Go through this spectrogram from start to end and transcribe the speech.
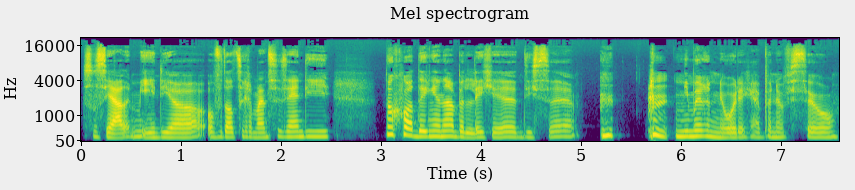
sociale media of dat er mensen zijn die nog wat dingen hebben liggen die ze niet meer nodig hebben of zo.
